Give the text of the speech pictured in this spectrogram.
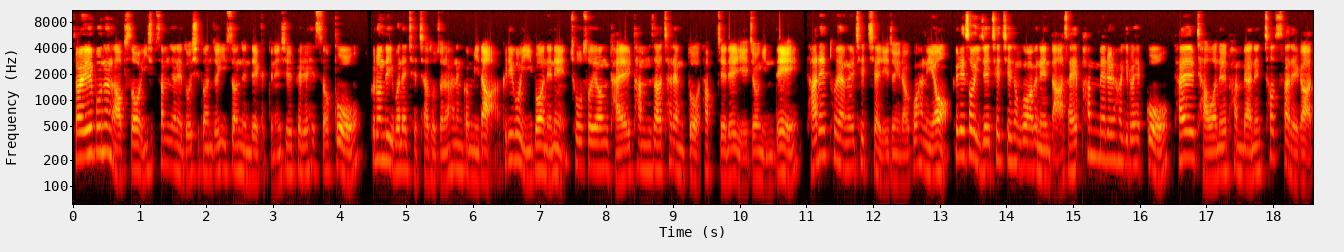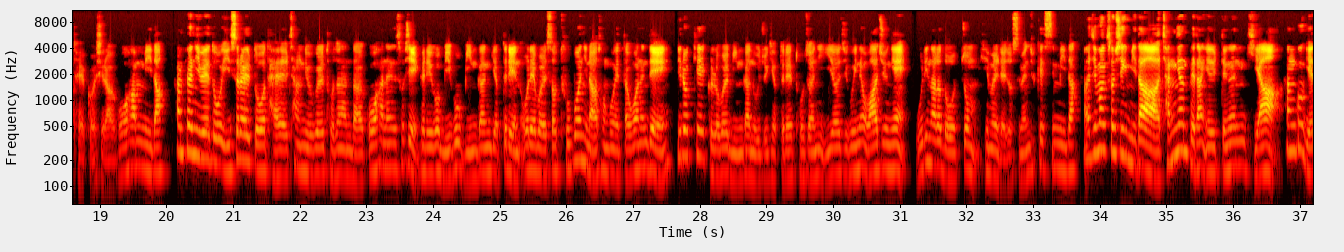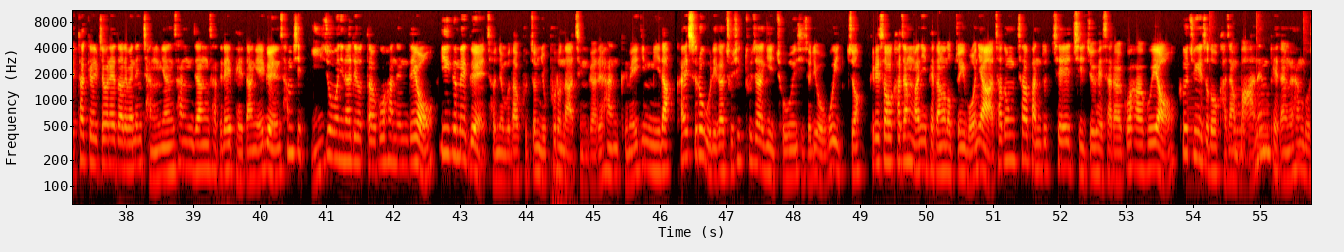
자, 일본은 앞서 23년에도 시도한 적이 있었는데 그때는 실패를 했었고 그런데 이번에 재차 도전을 하는 겁니다. 그리고 이번에는 초소형 달 탐사 차량도 탑재될 예정인데 달의 토양을 채취할 예정이라고 하네요. 그래서 이제 채취에 성공하면 나사에 판매를 하기로 했고 달 자원을 판매하는 첫 사례가 될 것이라고 합니다. 한편 이외에도 이스라엘도 달 착륙을 도전한다고 하는 소식 그리고 미국 민간 기업들은 올해 벌써 두 번이나 성공했다고 하는데 이렇게 글로벌 민간 우주 기업들의 도전이 이어지고 있는 와중에 우리나라도 좀 힘을 내줬으면 좋겠습니다. 마지막 소식입니다. 작년 배당 1등은 기아. 한국 예탁결제원에 따르면 작년 상장사들의 배당액은 32조 원이나 되었다고 하는데요. 이 금액은 전년보다 9.6%나 증가를 한 금액입니다. 갈수록 우리가 주식 투자하기 좋은 시절이 오고 있죠. 그래서 가장 많이 배당한 업종이 뭐냐? 자동차 반도체 지주 회사라고 하고요. 그 중에서도 가장 많은 배당을 한 곳은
